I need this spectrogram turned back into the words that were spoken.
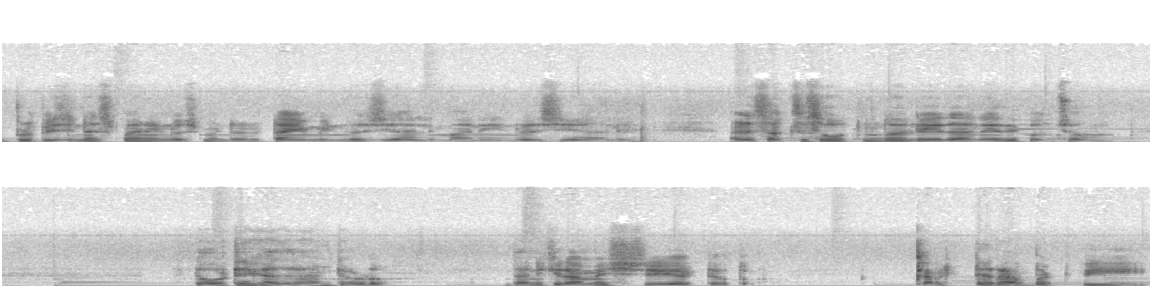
ఇప్పుడు బిజినెస్ పైన ఇన్వెస్ట్మెంట్ అంటే టైం ఇన్వెస్ట్ చేయాలి మనీ ఇన్వెస్ట్ చేయాలి. అది సక్సెస్ అవుతుందో లేదా అనేది కొంచెం డౌటే కదరా అంటాడు. దానికి రమేష్ రియాక్ట్ అవుతాడు. కరెక్టే రా బట్ వి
